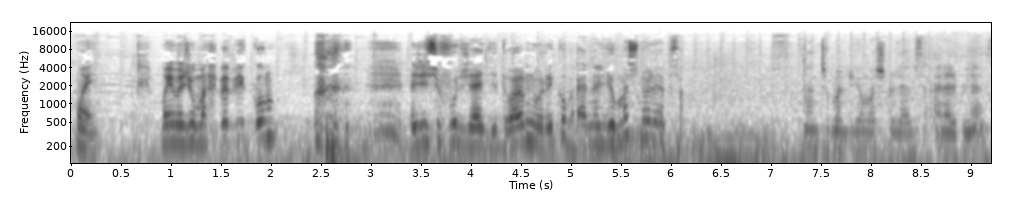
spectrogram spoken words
المهم المهم اجيو مرحبا بكم. أجي شوفوا الجديد ونوريكم أنا اليوم شنو لابسة. هانتوما اليوم شنو لابسة أنا البنات.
